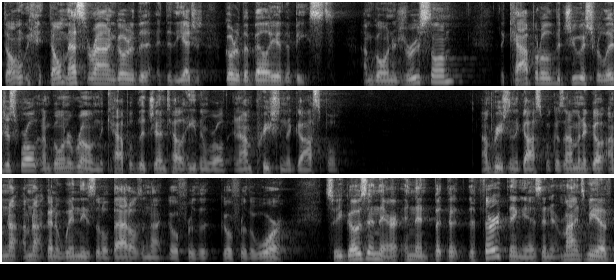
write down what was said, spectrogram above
don't, don't mess around and go to the, to the edges. Go to the belly of the beast. I'm going to Jerusalem the capital of the Jewish religious world, and I'm going to Rome, the capital of the Gentile heathen world, and I'm preaching the gospel. I'm preaching the gospel because I'm going to go, I'm not, I'm not going to win these little battles and not go for the, go for the war. So he goes in there, and then, but the, the third thing is, and it reminds me of,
